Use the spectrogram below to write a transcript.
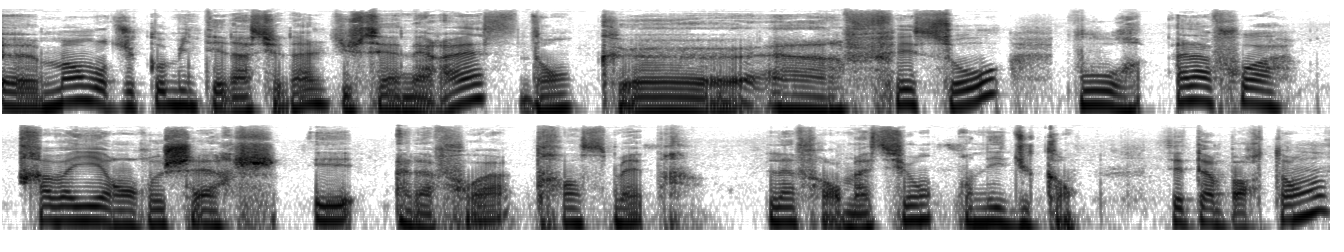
euh, membre du comité national du CNRS, donc euh, un faisceau pour à la fois travailler en recherche et à la fois transmettre l'information en éduquant. C'est important.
